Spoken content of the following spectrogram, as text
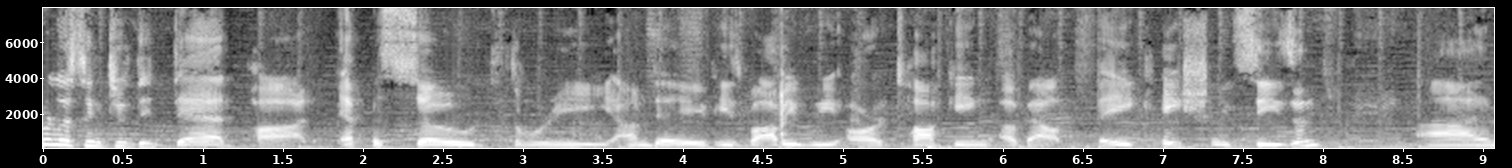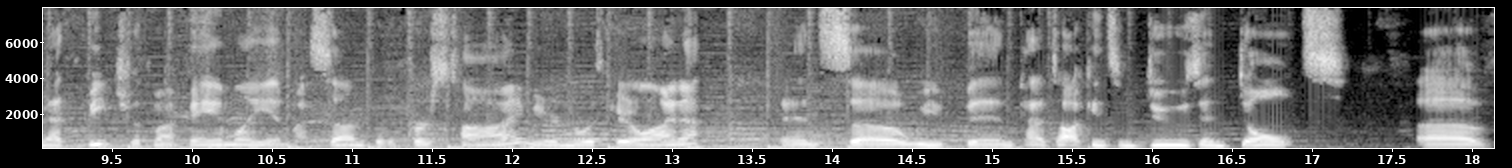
Pod. listening to the Dad Pod, episode three. I'm Dave. He's Bobby. We are talking about vacation season. I'm at the beach with my family and my son for the first time here in North Carolina. And so we've been kind of talking some do's and don'ts of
